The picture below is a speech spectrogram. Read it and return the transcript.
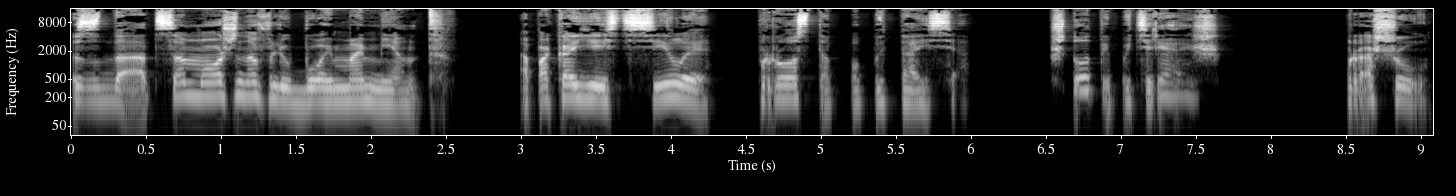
Сдаться можно в любой момент. А пока есть силы, просто попытайся. Что ты потеряешь? Прошу,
